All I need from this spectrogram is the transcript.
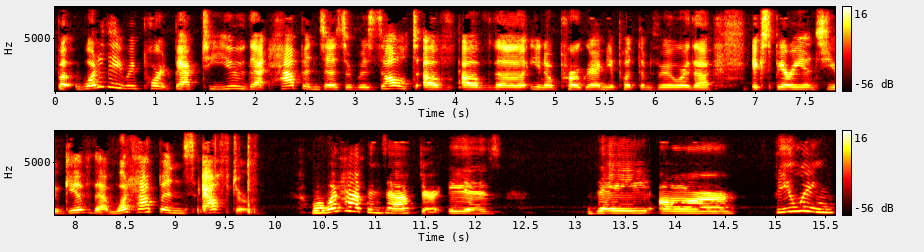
but what do they report back to you that happens as a result of, of the, you know, program you put them through or the experience you give them? What happens after? Well, what happens after is they are feeling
